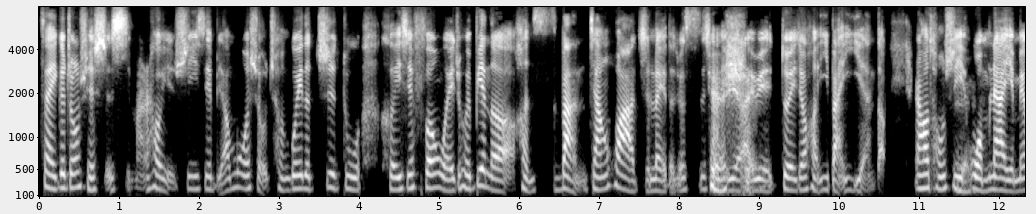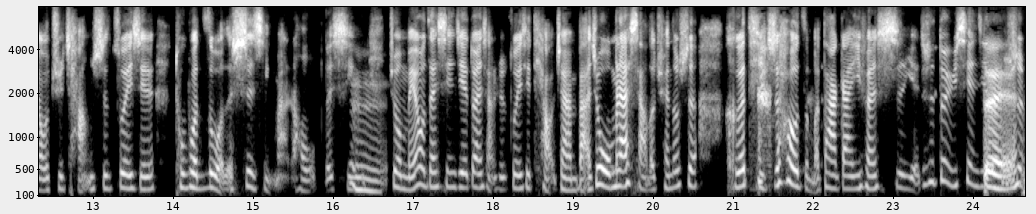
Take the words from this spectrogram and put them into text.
在一个中学实习嘛，然后也是一些比较墨守成规的制度和一些氛围就会变得很死板僵化之类的，就思想越来越对，就很一板一眼的。然后同时也我们俩也没有去尝试做一些突破自我的事情嘛，然后我们的心就没有在现阶段想去做一些挑战吧。就我们俩想的全都是。合体之后怎么大干一番事业？就是对于现阶段，就是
